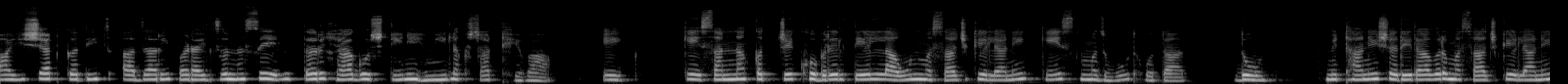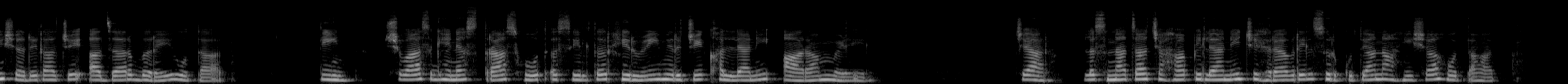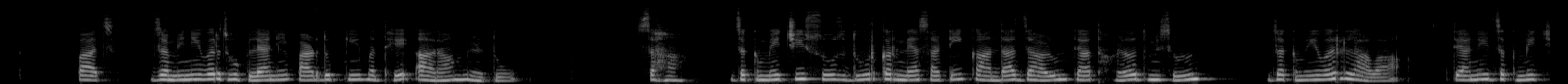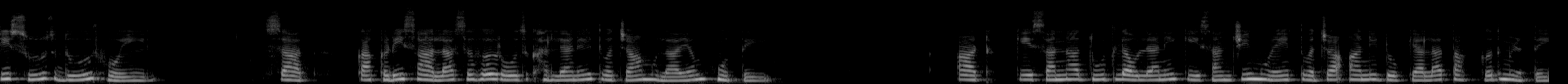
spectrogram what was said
आयुष्यात कधीच आजारी पडायचं नसेल तर ह्या गोष्टी नेहमी लक्षात ठेवा. एक केसांना कच्चे खोबरेल तेल लावून मसाज केल्याने केस मजबूत होतात. दोन मिठाने शरीरावर मसाज केल्याने शरीराचे आजार बरे होतात. तीन श्वास घेण्यास त्रास होत असेल तर हिरवी मिरची खाल्ल्याने आराम मिळेल. चार लसणाचा चहा पिल्याने चेहऱ्यावरील सुरकुत्या नाहीशा होतात. पाच जमिनीवर झोपल्याने पाठदुखीमध्ये आराम मिळतो. सहा जखमेची सूज दूर करण्यासाठी कांदा जाळून त्यात हळद मिसळून जखमेवर लावा, त्याने जखमेची सूज दूर होईल. सात काकडी सालासह रोज खाल्ल्याने त्वचा मुलायम होते. आठ केसांना दूध लावल्याने केसांची मुळे, त्वचा आणि डोक्याला ताकद मिळते.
